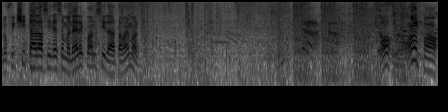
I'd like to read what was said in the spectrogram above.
Não fico excitado assim dessa maneira com a necessidade, tá bem, amor? Meu. Opa!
